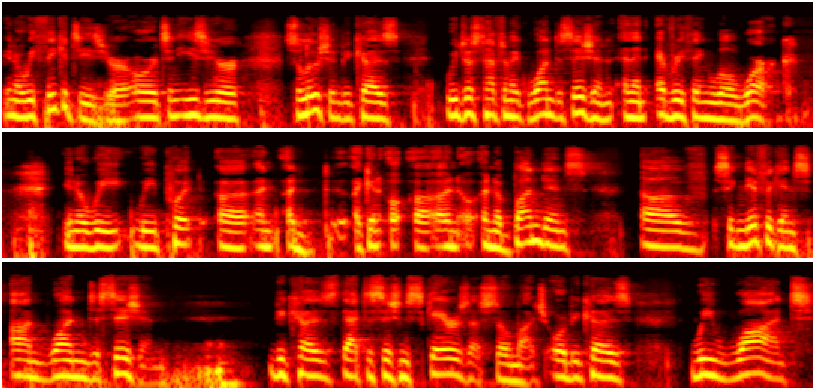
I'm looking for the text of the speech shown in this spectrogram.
You know, we think it's easier or it's an easier solution because we just have to make one decision and then everything will work. You know, we, we put uh, an, a, like an, uh, an, an abundance of significance on one decision because that decision scares us so much or because we want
